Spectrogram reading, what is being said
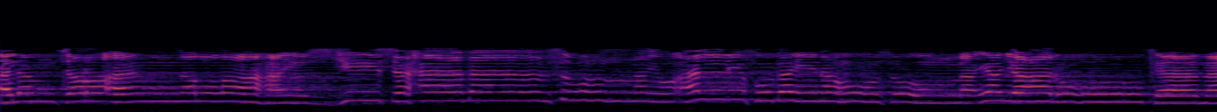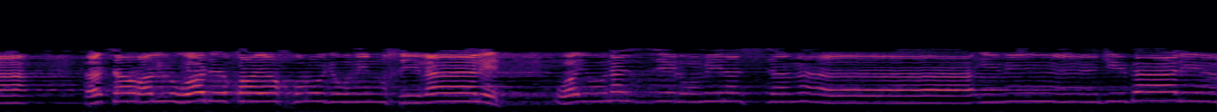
ألم تر أن الله يزجي سحابا ثم يؤلف بينه ثم يجعله ركاما فترى الودق يخرج من خلاله وينزل من السماء من جبال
